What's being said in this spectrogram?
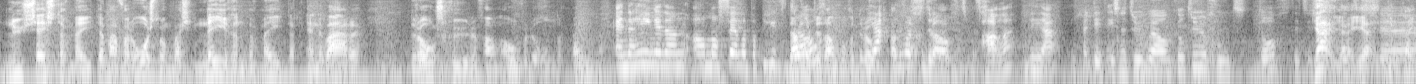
nu 60 meter, maar van oorsprong was hij 90 meter. En er waren droogschuren van over de 100 meter. En daar hingen dan allemaal velle papier te Daar drogen? wordt het allemaal gedroogd. Ja, Dat dat wordt gedroogd. Of hangen. Ja. Maar dit is natuurlijk wel cultuurgoed, toch? Dit is, Ja, ja, dit ja. is, eh, Kijk,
